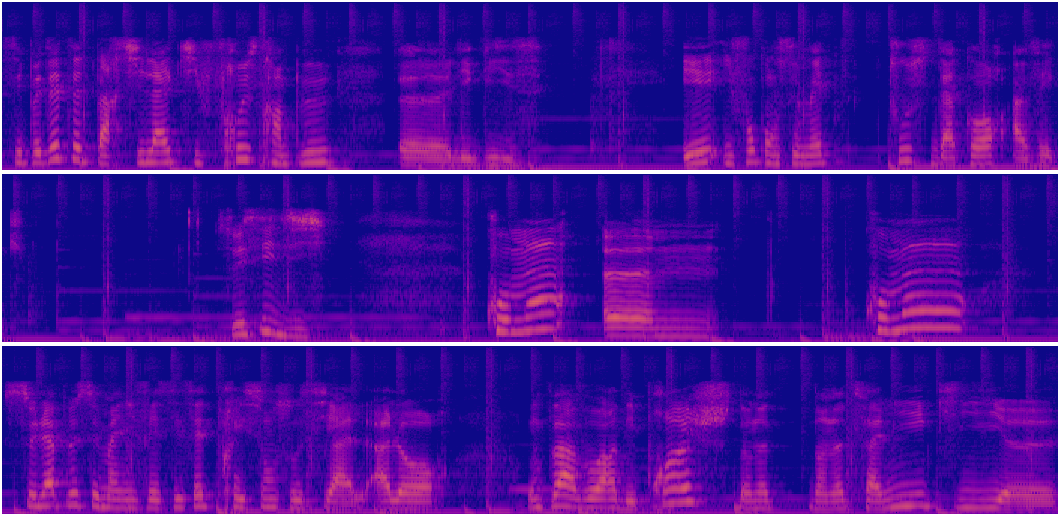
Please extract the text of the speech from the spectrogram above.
c'est peut-être cette partie-là qui frustre un peu euh, l'Église. Et il faut qu'on se mette tous d'accord avec. Ceci dit, comment, euh, comment cela peut se manifester, cette pression sociale? Alors, on peut avoir des proches dans notre, dans notre famille qui, euh,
